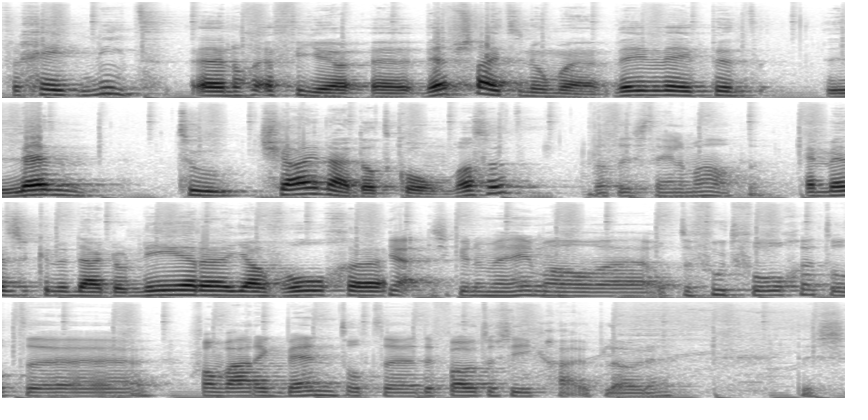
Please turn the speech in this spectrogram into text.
Vergeet niet eh, nog even je eh, website te noemen. www.len2china.com was het? Dat is het helemaal. En mensen kunnen daar doneren, jou volgen. Ja, ze kunnen me helemaal eh, op de voet volgen, tot, eh, van waar ik ben tot eh, de foto's die ik ga uploaden. Dus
